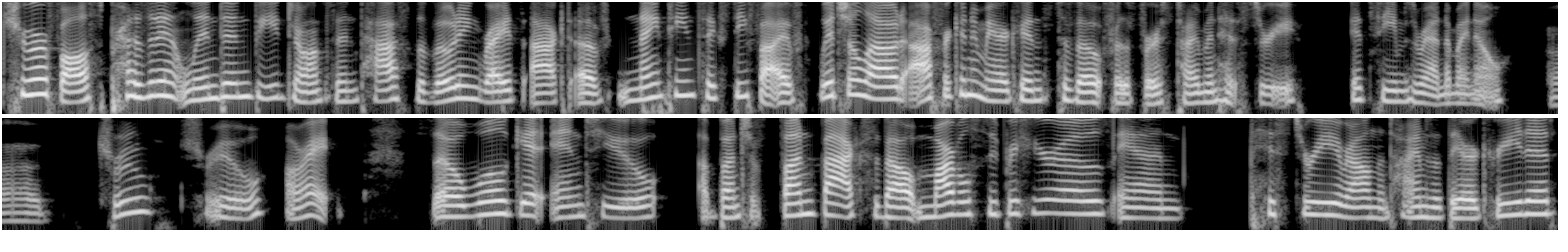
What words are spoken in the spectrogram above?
True or false, President Lyndon B. Johnson passed the Voting Rights Act of 1965, which allowed African Americans to vote for the first time in history. It seems random, I know. Uh, true? True. All right. So we'll get into a bunch of fun facts about Marvel superheroes and history around the times that they were created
